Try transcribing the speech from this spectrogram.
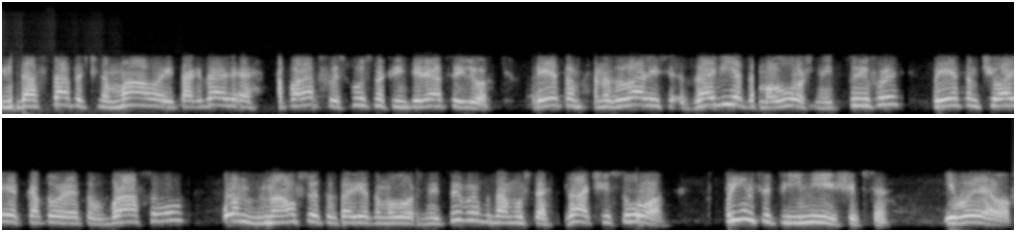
недостаточно, мало и так далее аппаратов искусственных вентиляций легких. При этом назывались заведомо ложные цифры. При этом человек, который это вбрасывал, он знал, что это заведомо ложные цифры, потому что за число в принципе имеющихся ИВЛов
